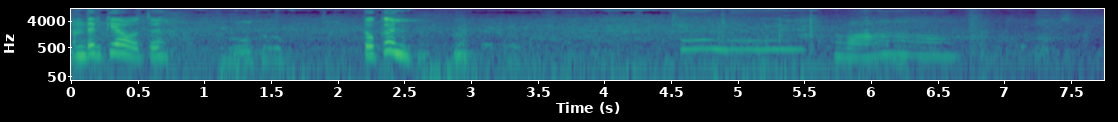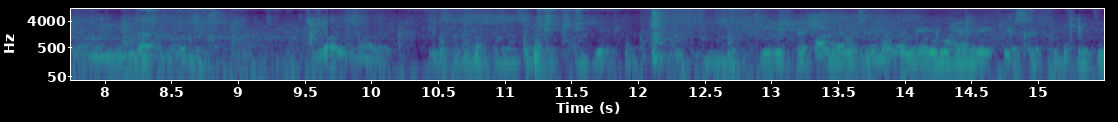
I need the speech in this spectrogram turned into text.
अंदर क्या होता है? टोकन? वाह। पूरे इंडिया में केसर की खेती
